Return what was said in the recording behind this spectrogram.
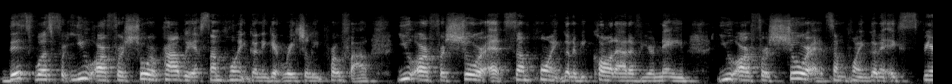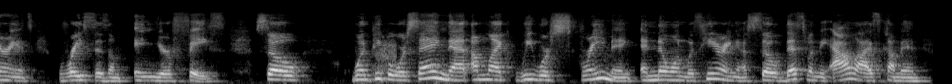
this was for you are for sure probably at some point going to get racially profiled. You are for sure at some point going to be called out of your name. You are for sure at some point going to experience racism in your face. So when people were saying that, I'm like, we were screaming and no one was hearing us. So that's when the allies come in.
